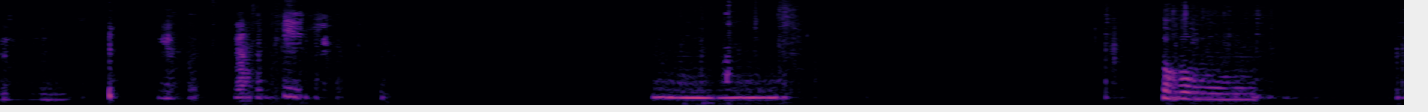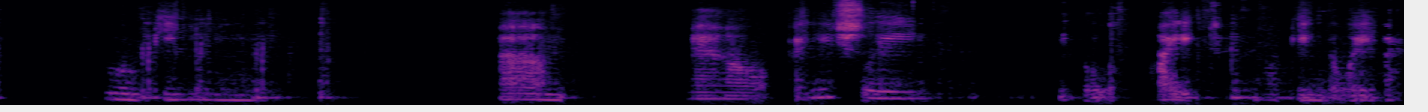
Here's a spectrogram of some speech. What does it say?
um, yeah, let's have a peek. Oh, Spooky. Um, now, I usually leave a little light walking the way back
